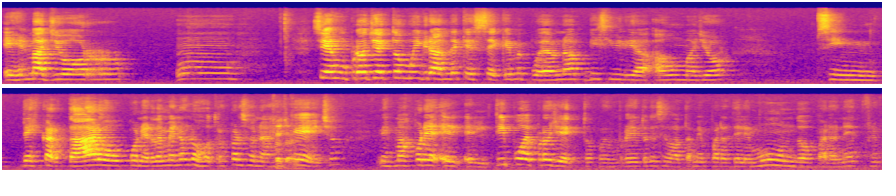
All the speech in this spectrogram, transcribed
es el mayor... Mm, sí, es un proyecto muy grande que sé que me puede dar una visibilidad aún mayor sin descartar o poner de menos los otros personajes que he hecho. Es más por el, el, tipo de proyecto, pues un proyecto que se va también para Telemundo, para Netflix,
